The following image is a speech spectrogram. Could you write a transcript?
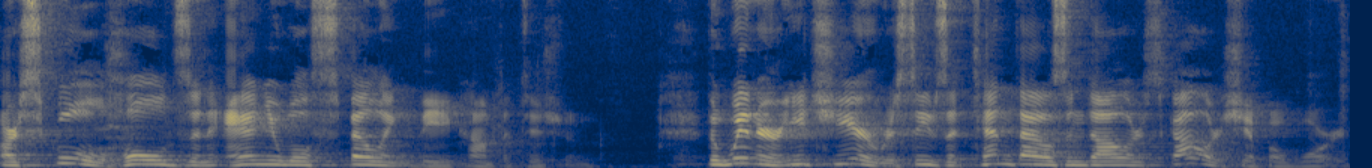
Our school holds an annual spelling bee competition. The winner each year receives a $10,000 scholarship award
